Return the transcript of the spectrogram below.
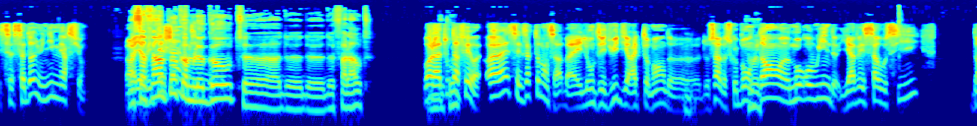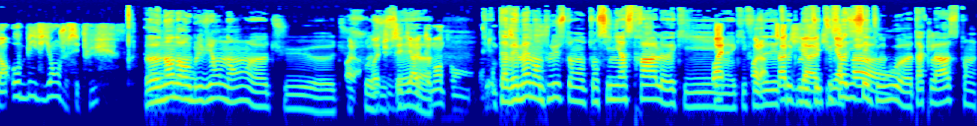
ça donne une immersion. Alors, Bah, y ça fait un peu comme le GOAT euh, de, de, de Fallout. Voilà, tout coup. à fait, ouais. Ouais, c'est exactement ça. Bah, ils l'ont déduit directement de, de ça, parce que bon, Oui. dans euh, Morrowind, il y avait ça aussi. Dans Oblivion, je sais plus. Euh, non, Euh, dans Oblivion, non, euh, tu, euh, tu Voilà, ouais, tu faisais choisissais, directement ton. ton T'avais même en plus ton, ton signe astral qui, Ouais, qui faisait voilà, des trucs, mais a- tu choisissais pas, tout, ta classe, ton...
